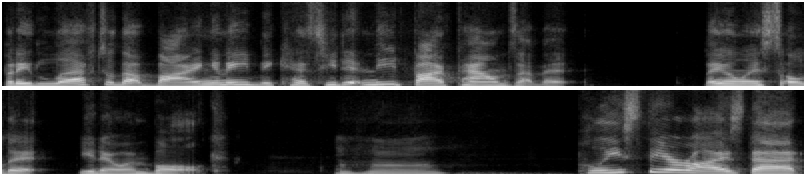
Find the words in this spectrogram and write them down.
but he left without buying any because he didn't need five pounds of it. They only sold it, you know, in bulk. Mm-hmm. Police theorized that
